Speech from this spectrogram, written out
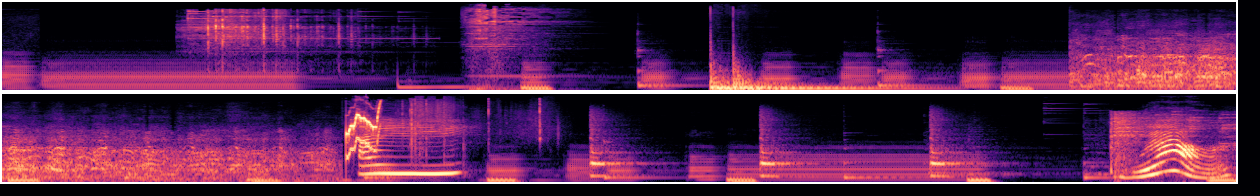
하 뭐야?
